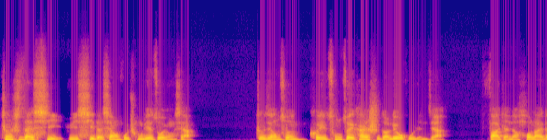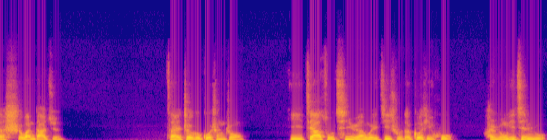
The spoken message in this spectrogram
正是在系与系的相互重叠作用下，浙江村可以从最开始的六户人家，发展到后来的十万大军。在这个过程中，以家族亲缘为基础的个体户很容易进入，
